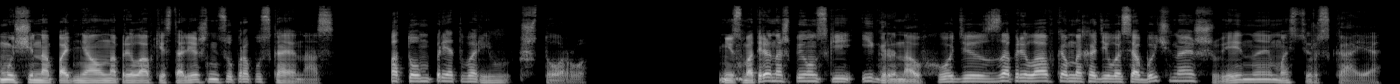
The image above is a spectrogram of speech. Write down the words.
Мужчина поднял на прилавке столешницу, пропуская нас. Потом приотворил штору. Несмотря на шпионские игры на входе, за прилавком находилась обычная швейная мастерская.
